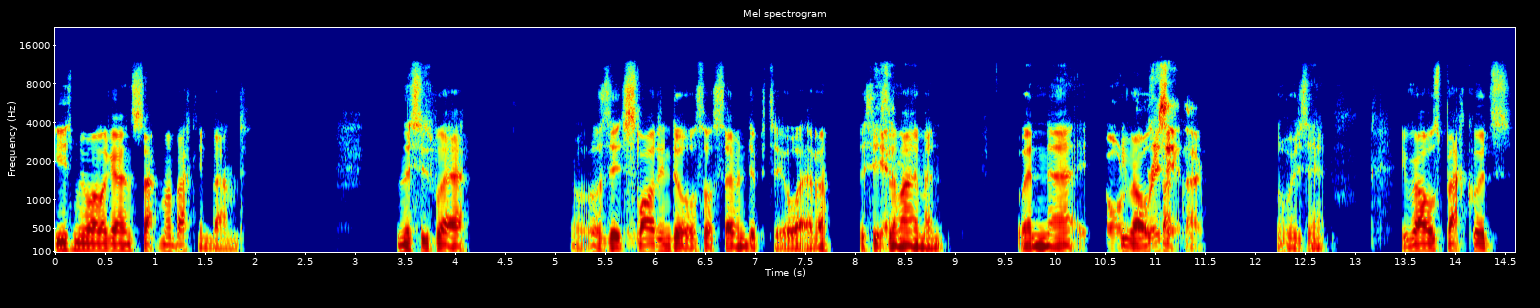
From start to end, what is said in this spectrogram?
Excuse me while I go and sack my backing band. And this is where, was it sliding doors or serendipity or whatever? This is Yeah. the moment when uh, Or, he rolls or is it though? Or is it? He rolls backwards.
